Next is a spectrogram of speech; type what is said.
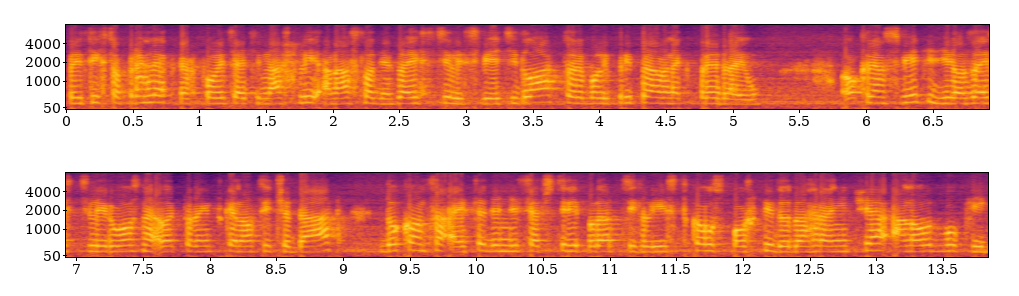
Pri týchto prehliadkách policajti našli a následne zaistili svietidlá, ktoré boli pripravené k predaju. Okrem svietidiel zaistili rôzne elektronické nosiče dát, dokonca aj 74 podacích lístkov z pošty do zahraničia a notebooky.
